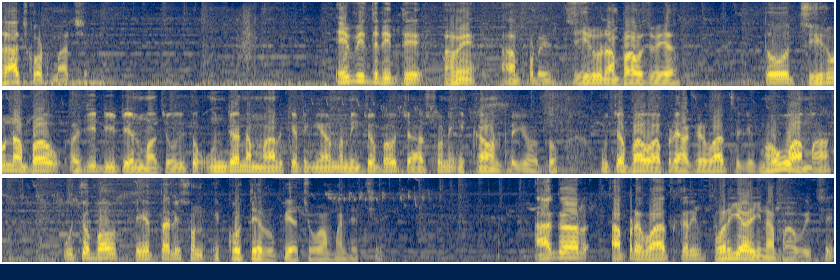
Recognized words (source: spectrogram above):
રાજકોટમાં છે. એવી જ રીતે હવે આપણે જીરુના ભાવ જોયા. તો જીરુના ભાવ હજી ડિટેલમાં જોયું તો ઊંઝાના માર્કેટિંગ યાર્ડમાં નીચો ભાવ ચારસો ને એકાવન રહ્યો હતો. ઊંચો ભાવ આપણે આગળ વાત થઈએ મહુવામાં ઊંચો ભાવ તેતાલીસો ને એકોતેર રૂપિયા જોવા મળે છે. આગળ આપણે વાત કરી વરિયાળીના ભાવ વિશે.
